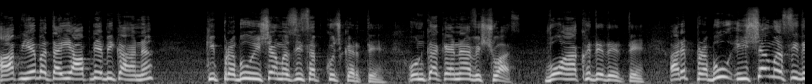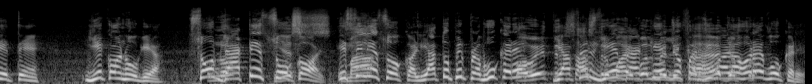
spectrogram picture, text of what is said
आप ये बताइए आपने अभी कहा ना कि प्रभु ईशा मसीह सब कुछ करते हैं। उनका कहना है विश्वास। वो आँख दे देते हैं। अरे प्रभु ईशा मसीह देते हैं। ये कौन हो गया? So that is so called इसीलिए सो कॉल्ड या तो फिर प्रभु करे या फिर ये बैठ बाइबल के जो फर्जीवाड़ा हो रहा है वो करे।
